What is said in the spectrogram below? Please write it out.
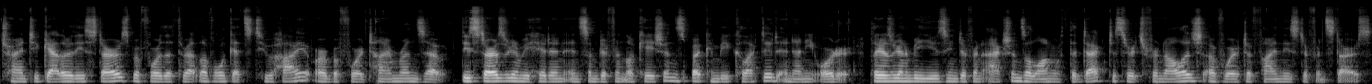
trying to gather these stars before the threat level gets too high or before time runs out. These stars are going to be hidden in some different locations but can be collected in any order. Players are going to be using different actions along with the deck to search for knowledge of where to find these different stars.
